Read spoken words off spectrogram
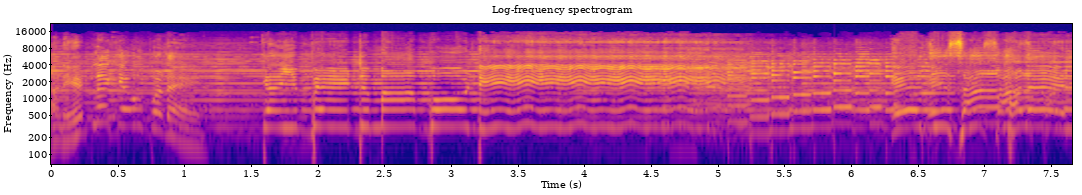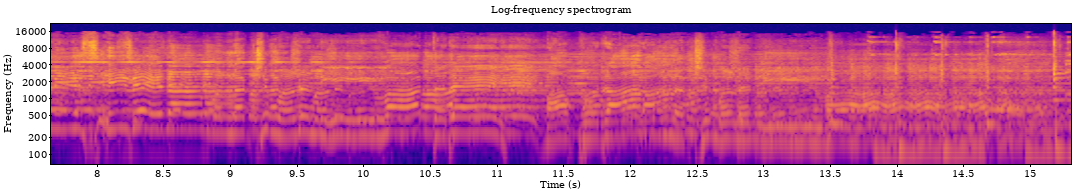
અને એટલે કેવું પડે કઈ પેટમાં પોડી એ જ સાંભળેલી શિવે રામ લક્ષ્મણની વાત રે. બાપ રામ લક્ષ્મણની વાત.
